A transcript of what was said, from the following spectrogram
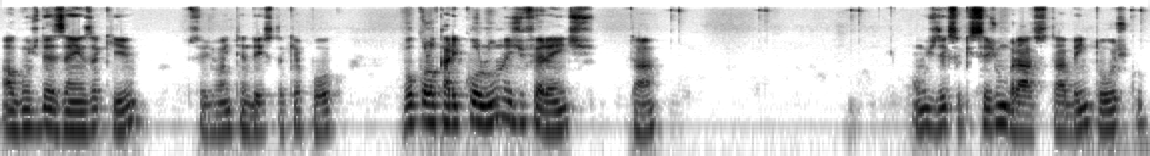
alguns desenhos aqui. Vocês vão entender isso daqui a pouco. Vou colocar em colunas diferentes, tá? Vamos dizer que isso aqui seja um braço, tá? Bem tosco,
